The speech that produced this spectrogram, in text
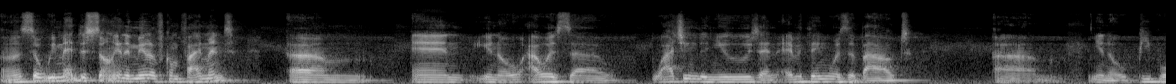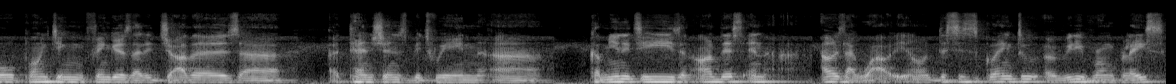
Uh, so we made the song in the middle of confinement, um, and you know I was uh, watching the news, and everything was about um, you know people pointing fingers at each other's uh, tensions between uh, communities and all this, and I was like, wow, you know, this is going to a really wrong place.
